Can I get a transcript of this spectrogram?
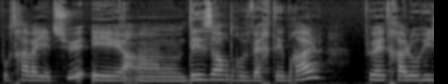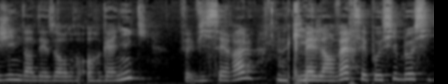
pour travailler dessus. Et un désordre vertébral peut être à l'origine d'un désordre organique, viscéral, mais l'inverse est possible aussi.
